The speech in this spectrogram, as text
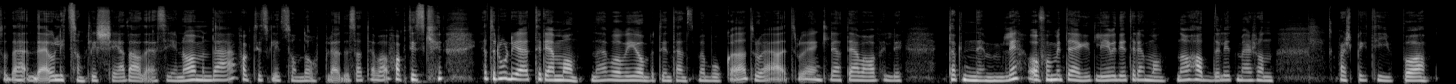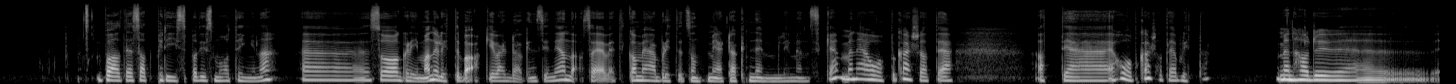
så det, det, er jo litt sånn klisjé da, det jeg sier nå, men det er faktisk litt sånn det opplevdes. At jeg var faktisk Jeg tror de tre månedene hvor vi jobbet intenst med boka, da tror jeg, jeg tror egentlig at jeg var veldig takknemlig overfor mitt eget liv i de tre månedene, og hadde litt mer sånn perspektiv på, på at jeg satte pris på de små tingene. Eh, så glir man jo litt tilbake i hverdagen sin igjen, da. Så jeg vet ikke om jeg er blitt et sånt mer takknemlig menneske, men jeg håper kanskje at jeg, at jeg, jeg håper kanskje at jeg har blitt det. Men har du eh,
